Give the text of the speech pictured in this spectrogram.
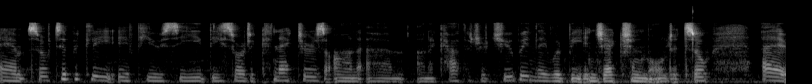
Um, so typically, if you see these sort of connectors on um, on a catheter tubing, they would be injection molded. So uh,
